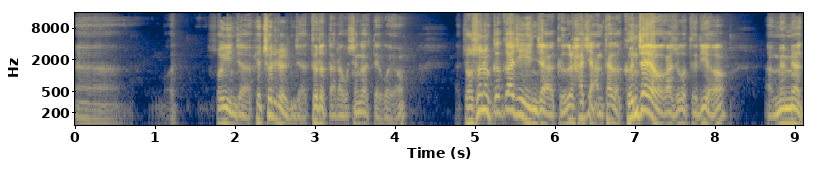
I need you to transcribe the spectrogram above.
어, 뭐 소위 이제 회초리를 이제 들었다라고 생각되고요. 조선은 끝까지 이제 그걸 하지 않다가 근자에 와가지고 드디어 어, 몇몇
